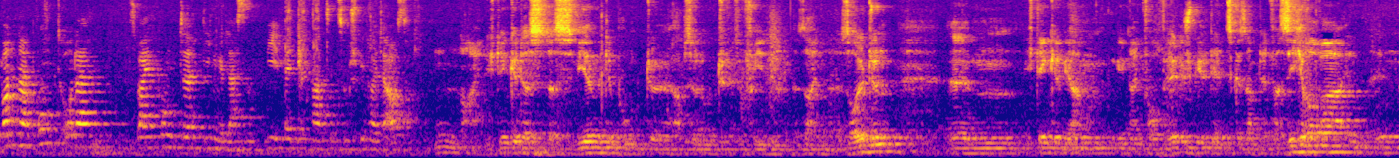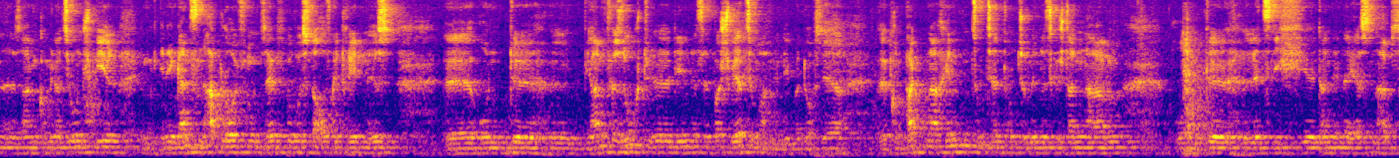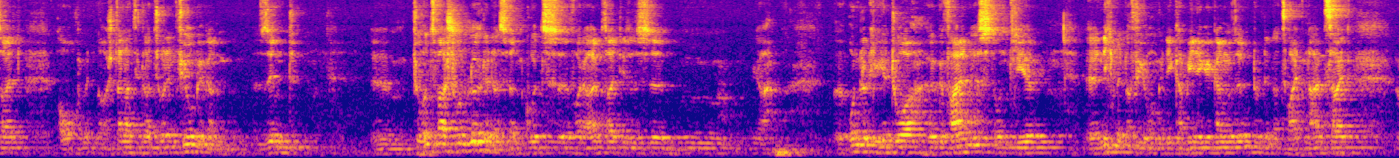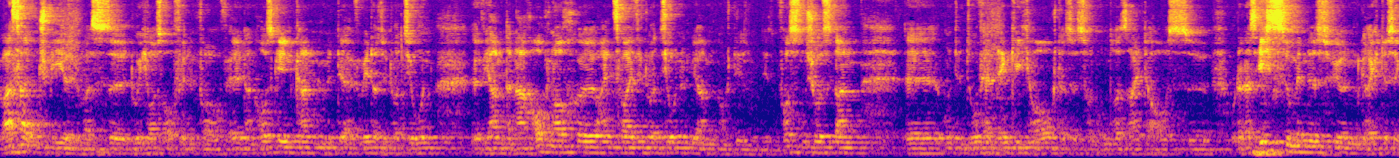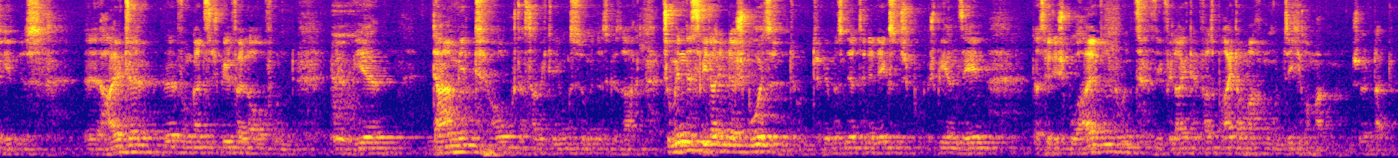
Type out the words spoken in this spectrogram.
gewonnener Punkt oder zwei Punkte liegen gelassen? Wie fällt Ihr Fazit zum Spiel heute aus? Nein, ich denke, dass, dass wir mit dem Punkt äh, absolut zufrieden sein sollten. Ähm, ich denke, wir haben gegen einen VfL gespielt, der insgesamt etwas sicherer war in, in äh, seinem Kombinationsspiel, in, in, den ganzen Abläufen selbstbewusster aufgetreten ist. Äh, und wir haben versucht, denen es etwas schwer zu machen, indem wir doch sehr kompakt nach hinten zum Zentrum zumindest gestanden haben und äh, letztlich dann in der ersten Halbzeit auch mit einer Standardsituation in Führung gegangen sind. Ähm, für uns war es schon blöde, dass dann kurz äh, vor der Halbzeit dieses äh, ja, äh, unglückliche Tor gefallen ist und wir nicht mit einer Führung in die Kabine gegangen sind. Und in der zweiten Halbzeit war es halt ein Spiel, was durchaus auch für den VfL dann ausgehen kann mit der Elfmetersituation. wir haben danach auch noch ein, zwei Situationen. Wir haben noch diesen, diesen Pfostenschuss dann. Äh, und insofern denke ich auch, dass es von unserer Seite aus, äh, oder dass ich es zumindest für ein gerechtes Ergebnis äh, halte vom ganzen Spielverlauf und wir damit auch, das habe ich den Jungs zumindest gesagt, zumindest wieder in der Spur sind. Wir müssen jetzt in den nächsten Spielen sehen, dass wir die Spur halten und sie vielleicht etwas breiter machen und sicherer machen. Schönen Dank.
